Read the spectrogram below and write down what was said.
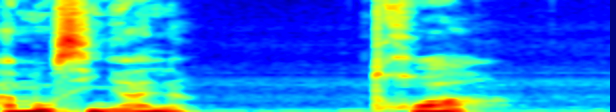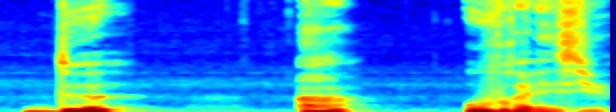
à mon signal, 3, 2, 1, ouvrez les yeux.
